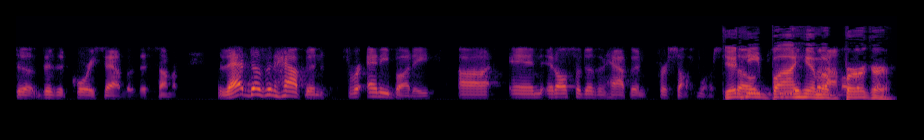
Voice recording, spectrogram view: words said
to visit Corey Sadler this summer. That doesn't happen for anybody, uh, and it also doesn't happen for sophomores. Did so he buy he him a burger?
